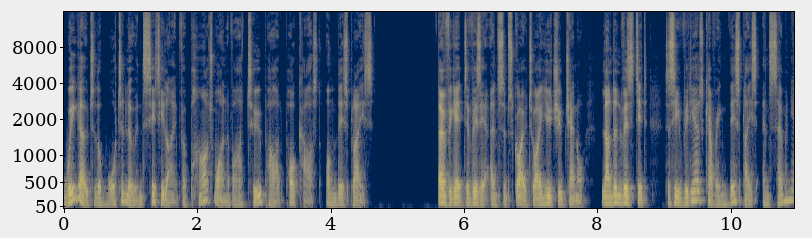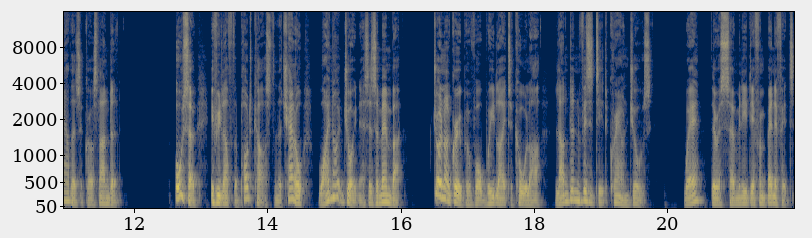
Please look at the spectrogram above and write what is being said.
we go to the Waterloo and City Line for part one of our two part podcast on this place. Don't forget to visit and subscribe to our YouTube channel, London Visited, to see videos covering this place and so many others across London. Also, if you love the podcast and the channel, why not join us as a member? Join our group of what we like to call our London Visited Crown Jewels, where there are so many different benefits,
